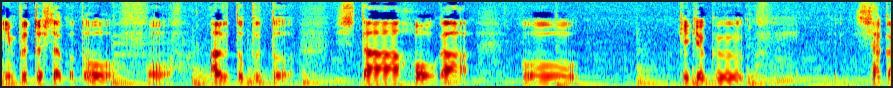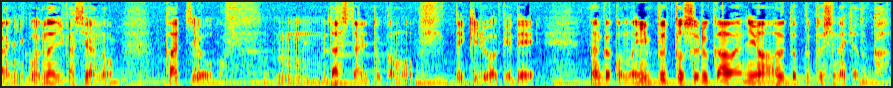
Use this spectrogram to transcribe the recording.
うインプットしたことをアウトプットした方がこう結局社会にこう何かしらの価値を、うん、出したりとかもできるわけでなんかこのインプットする側にはアウトプットしなきゃとか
